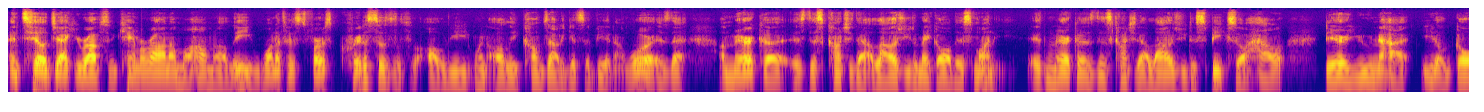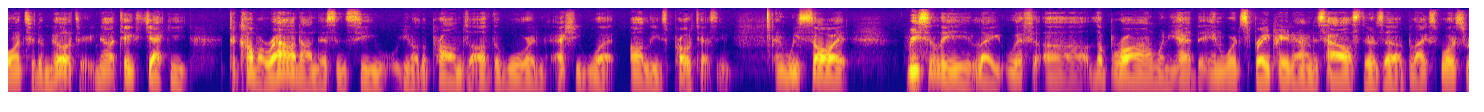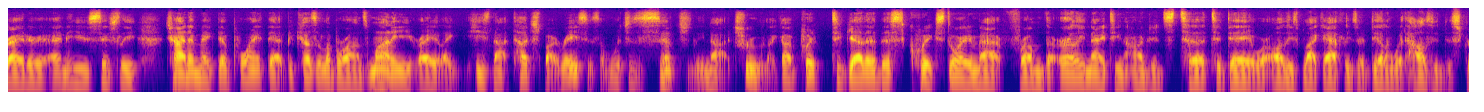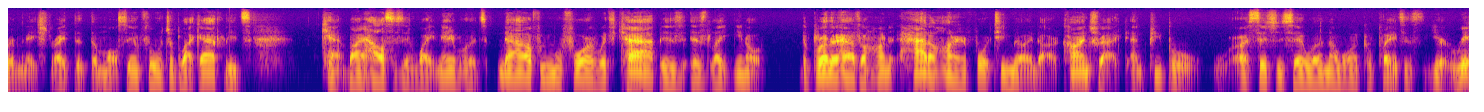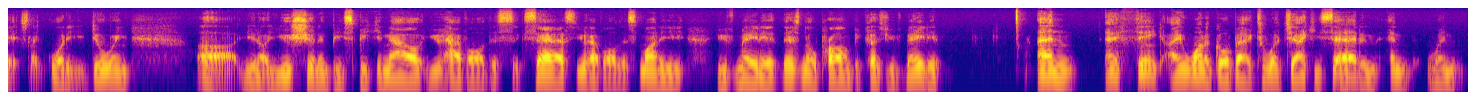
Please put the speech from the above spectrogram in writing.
until Jackie Robinson came around on Muhammad Ali, one of his first criticisms of Ali when Ali comes out against the Vietnam War is that America is this country that allows you to make all this money. America is this country that allows you to speak. So how dare you not, you know, go into the military? Now it takes Jackie to come around on this and see, you know, the problems of the war and actually what Ali's protesting. And we saw it recently, like with uh, LeBron, when he had the N-word spray painted on his house, there's a black sports writer, and he's essentially trying to make the point that because of LeBron's money, right, like he's not touched by racism, which is essentially not true. Like I've put together this quick story map from the early 1900s to today, where all these black athletes are dealing with housing discrimination, right? The, the most influential black athletes can't buy houses in white neighborhoods. Now, if we move forward with Cap, is is like you know the brother has a hundred had a hundred and fourteen million dollar contract, and people are essentially saying, "Well, the number one complaint is you're rich. Like, what are you doing? Uh, you know, you shouldn't be speaking out. You have all this success. You have all this money. You've made it. There's no problem because you've made it." And I think I want to go back to what Jackie said, and and when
